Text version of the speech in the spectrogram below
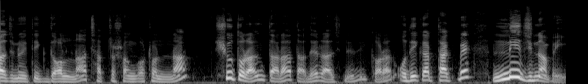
রাজনৈতিক দল না, ছাত্র সংগঠন না। সুতরাং তারা তাদের রাজনীতি করার অধিকার থাকবে নিজ নামেই।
